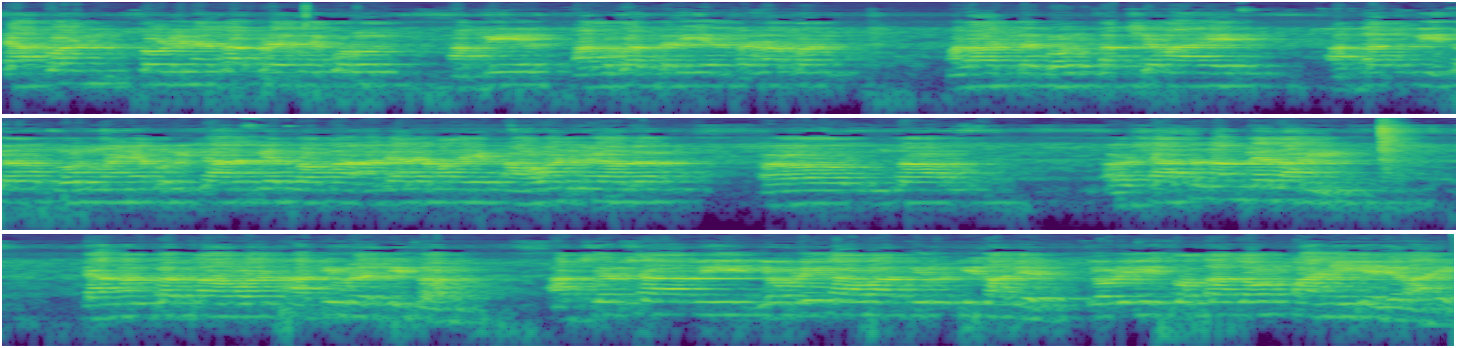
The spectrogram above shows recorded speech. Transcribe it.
ते आपण सोडविण्याचा प्रयत्न करून आपली अगोदरतरी यंत्रणा पण मला वाटतं बहुत सक्षम आहे. आताच मी इथं दोन महिन्यापूर्वी चार्ज घेतला होता. आल्या आल्या मला एक आव्हान मिळालं. तुमचा शासन आपल्या दारी त्यानंतरचं आव्हान अतिवृष्टीचं. अक्षरशः मी जेवढे गावं अतिवृष्टी झाले तेवढे मी स्वतः जाऊन पाहणी केलेलं आहे.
